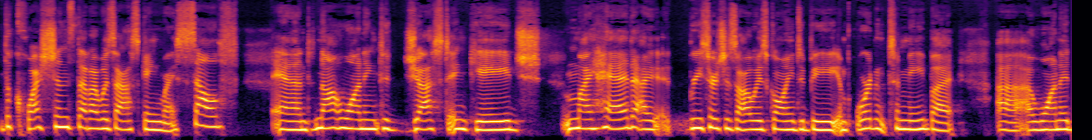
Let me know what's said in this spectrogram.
the questions that I was asking myself and not wanting to just engage my head. I, research is always going to be important to me, but uh, I wanted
